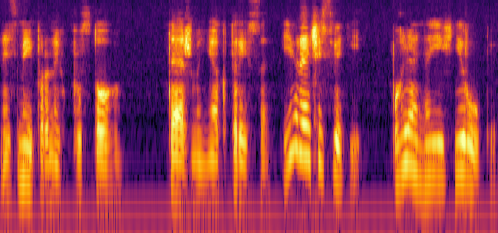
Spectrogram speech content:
Не смій про них пустого. Теж мені актриса. Є речі святі. Поглянь на їхні руки.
